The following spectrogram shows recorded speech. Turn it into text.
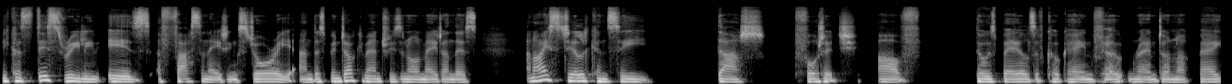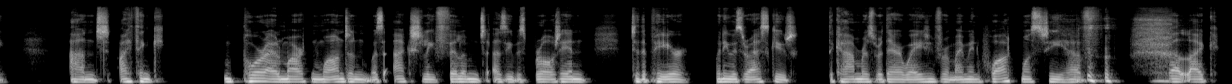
Because this really is a fascinating story and there's been documentaries and all made on this. And I still can see that footage of those bales of cocaine floating around Dunlough Bay. And I think poor old Martin Wanden was actually filmed as he was brought in to the pier when he was rescued. The cameras were there waiting for him. I mean, what must he have felt like?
